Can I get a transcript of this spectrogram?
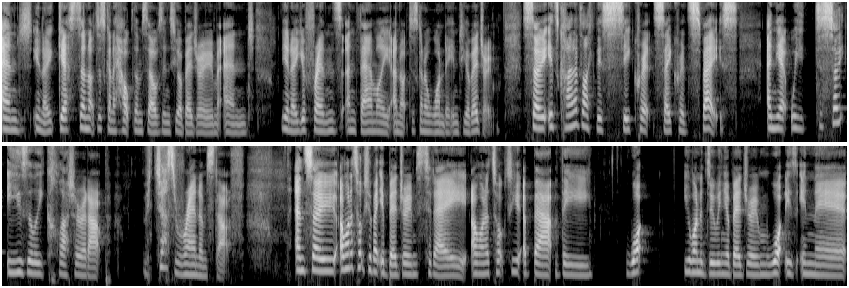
And, you know, guests are not just going to help themselves into your bedroom and, you know, your friends and family are not just going to wander into your bedroom. So it's kind of like this secret, sacred space. And yet we just so easily clutter it up with just random stuff. And so I want to talk to you about your bedrooms today. I want to talk to you about the what you want to do in your bedroom, what is in there,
